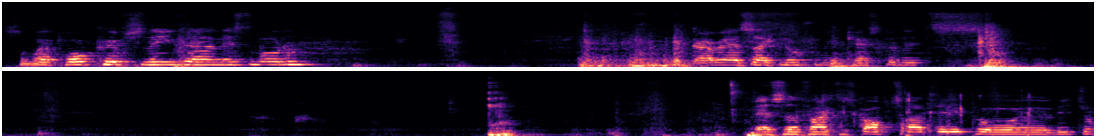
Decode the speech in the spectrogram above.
Så må jeg prøve at købe sådan en der næste måned. Det gør vi altså ikke nu for min kaskedit. Jeg sidder faktisk og optager det på øh, video.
